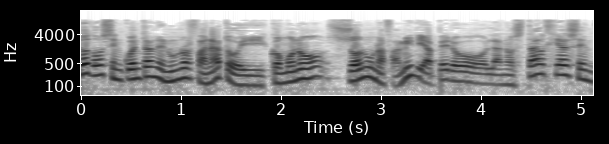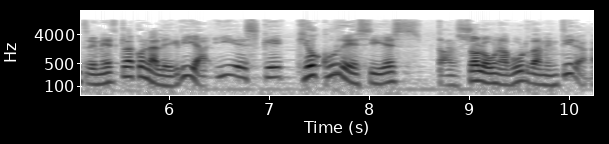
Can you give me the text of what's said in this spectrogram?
Todos se encuentran en un orfanato y, como no, son una familia, pero la nostalgia se entremezcla con la alegría. Y es que, ¿qué ocurre si es tan solo una burda mentira?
